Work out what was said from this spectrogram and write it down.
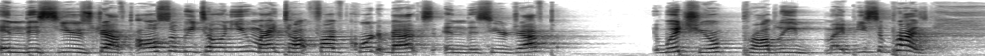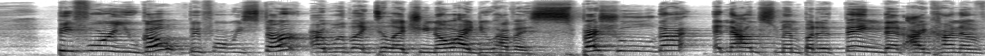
in this year's draft. Also, be telling you my top five quarterbacks in this year's draft, which you'll probably might be surprised. Before you go, before we start, I would like to let you know I do have a special not announcement, but a thing that I kind of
